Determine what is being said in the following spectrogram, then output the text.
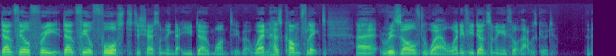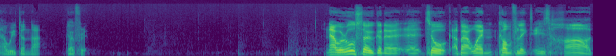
don't feel free, don't feel forced to share something that you don't want to. But when has conflict uh, resolved well? When have you done something you thought that was good? And how we've done that? Go for it. Now, we're also going to uh, talk about when conflict is hard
